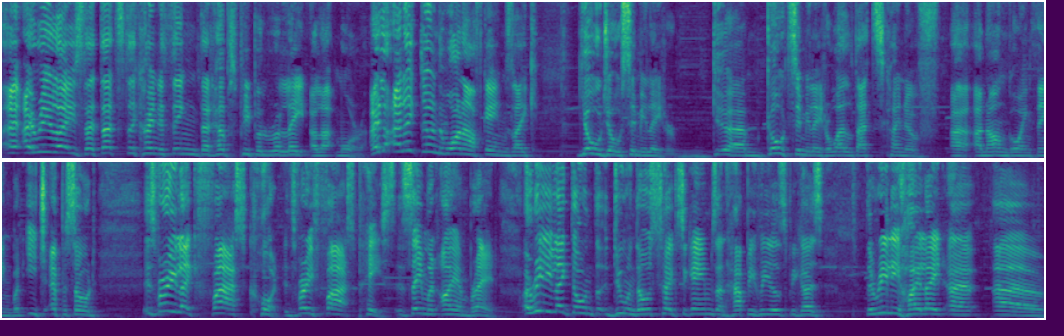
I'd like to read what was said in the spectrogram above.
I, I realize that that's the kind of thing that helps people relate a lot more. I, I like doing the one-off games like Yojo Simulator, um, Goat Simulator. Well, that's kind of uh, an ongoing thing, but each episode is very like fast cut. It's very fast paced. The same with I Am Bread. I really like doing, doing those types of games and Happy Wheels because they really highlight uh, uh,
